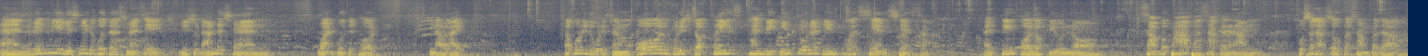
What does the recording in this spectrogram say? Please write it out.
And when we listen to Buddha's message, we should understand what Buddha taught in our life. According to Buddhism, all Buddhist doctrines can be included into a same stanza. I think all of you know Sabba Papa Sakaranam, Kusala Sopa Sampada,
